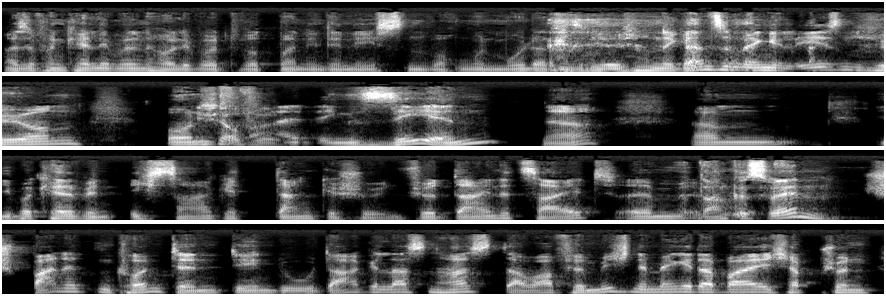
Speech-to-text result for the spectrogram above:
Also von Cannibal Hollywood wird man in den nächsten Wochen und Monaten sicherlich noch eine ganze Menge lesen, hören und vor allen Dingen sehen. Ja? Ähm, Lieber Kelvin, ich sage Dankeschön für deine Zeit. Ähm, Danke, Sven. Spannenden Content, den du dagelassen hast. Da war für mich eine Menge dabei. Ich habe schon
